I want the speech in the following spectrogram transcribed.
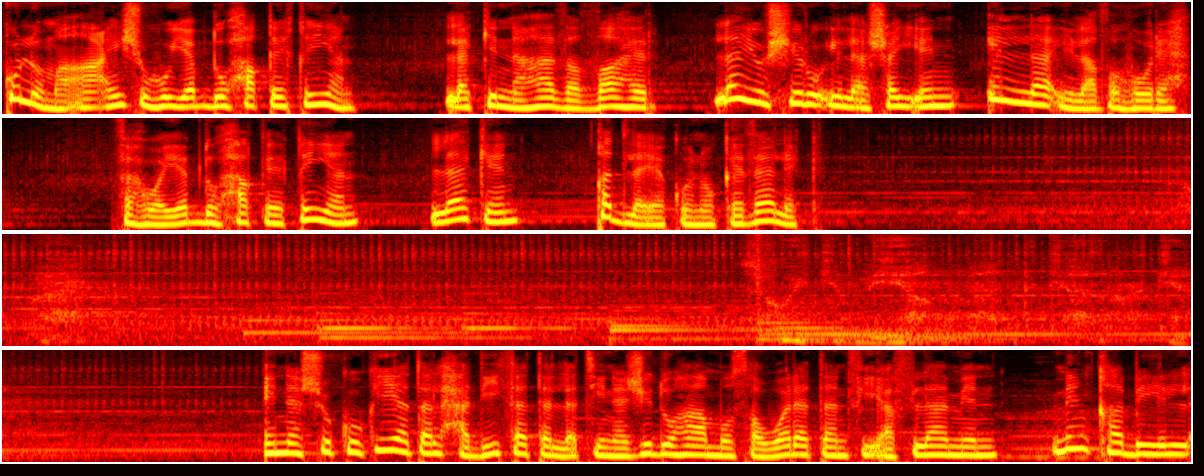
كل ما أعيشه يبدو حقيقيا. لكن هذا الظاهر لا يشير إلى شيء إلا إلى ظهوره. فهو يبدو حقيقيا لكن قد لا يكون كذلك. إن الشكوكية الحديثة التي نجدها مصورة في أفلام من قبيل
